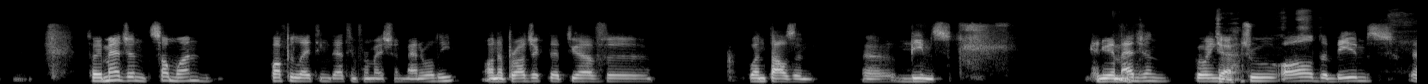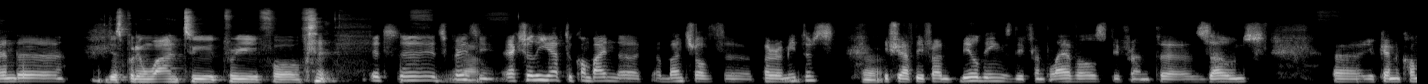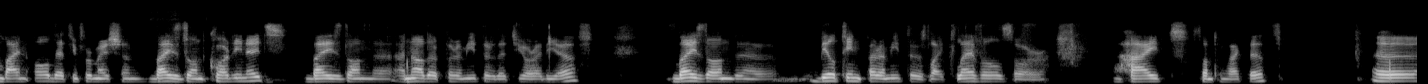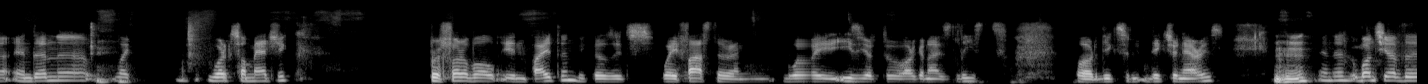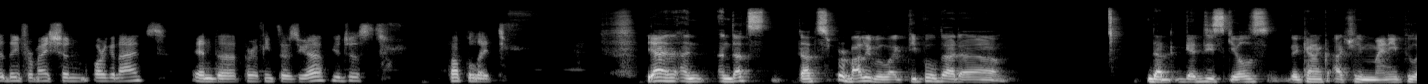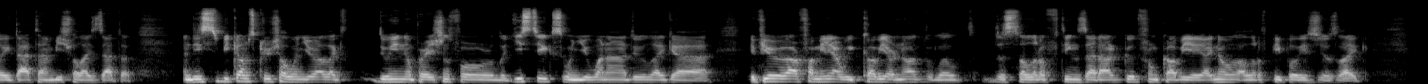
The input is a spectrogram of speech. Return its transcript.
so imagine someone populating that information manually on a project that you have uh, 1000 uh, beams can you imagine going yeah. through all the beams and uh, just putting one two three four it's uh, it's crazy yeah. actually you have to combine a, a bunch of uh, parameters yeah. if you have different buildings different levels different uh, zones uh, you can combine all that information based on coordinates based on uh, another parameter that you already have based on the built-in parameters like levels or height something like that. Uh, and then like work some magic preferable in python because it's way faster and way easier to organize lists or dictionaries. Mm-hmm. and then once you have the, the information organized and the parameters you have you just populate. Yeah and and that's that's super valuable like people that uh that get these skills they can actually manipulate data and visualize data. And this becomes crucial when you are like doing operations for logistics when you want to do like uh, if you are familiar with COBie or not well there's a lot of things that are good from COBie i know a lot of people is just like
